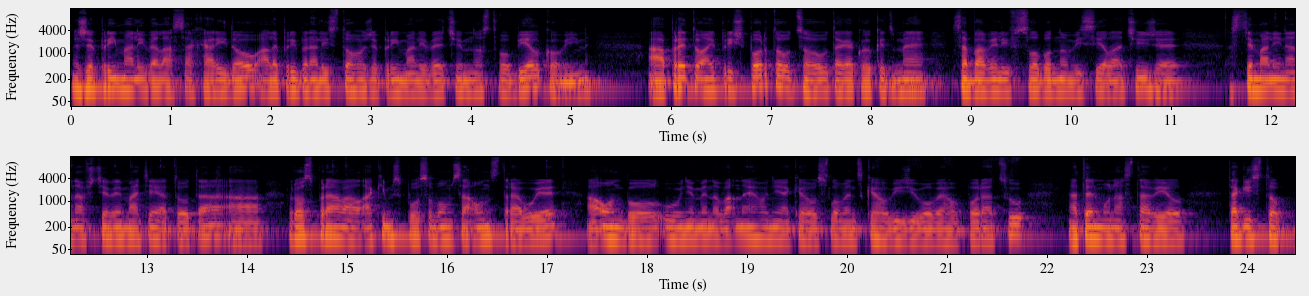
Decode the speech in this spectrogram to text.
že príjmali veľa sacharidov, ale pribrali z toho, že príjmali väčšie množstvo bielkovín. A preto aj pri športovcov, tak ako keď sme sa bavili v Slobodnom vysielači, že ste mali na navšteve Mateja Tota a rozprával, akým spôsobom sa on stravuje a on bol u nemenovaného nejakého slovenského výživového poradcu a ten mu nastavil takisto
